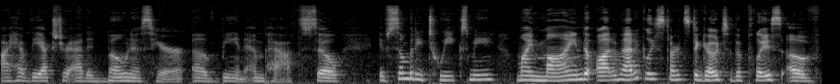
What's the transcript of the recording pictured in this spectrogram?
I have the extra added bonus here of being an empath. So, if somebody tweaks me, my mind automatically starts to go to the place of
